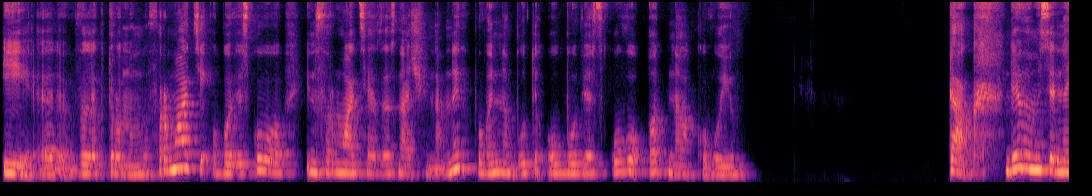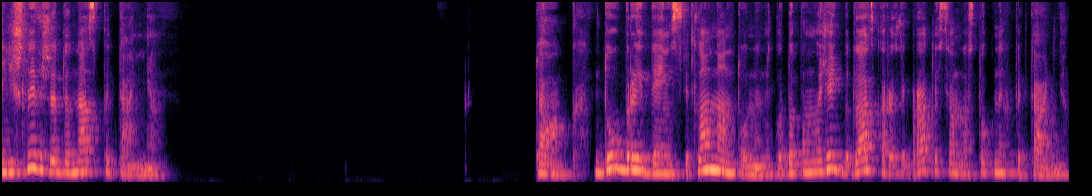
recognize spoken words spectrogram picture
і е, в електронному форматі, обов'язково інформація, зазначена в них, повинна бути обов'язково однаковою. Так, дивимося, надійшли вже до нас питання. Так, добрий день, Світлана Антоненко. Допоможіть, будь ласка, розібратися в наступних питаннях.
